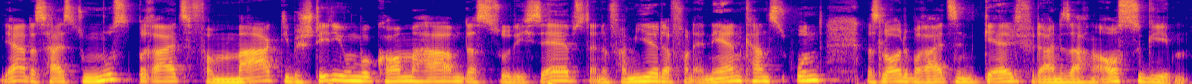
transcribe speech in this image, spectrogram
Ja, das heißt, du musst bereits vom Markt die Bestätigung bekommen haben, dass du dich selbst, deine Familie davon ernähren kannst und dass Leute bereit sind, Geld für deine Sachen auszugeben.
